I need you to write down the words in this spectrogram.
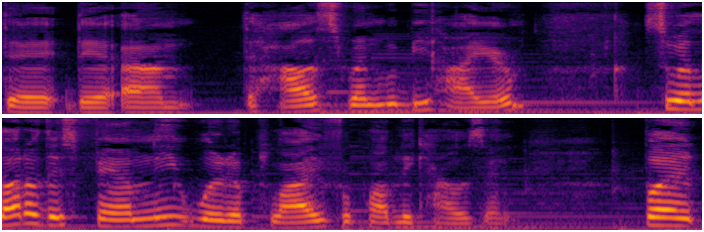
The, the, um, the house rent would be higher. So a lot of this family would apply for public housing. But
